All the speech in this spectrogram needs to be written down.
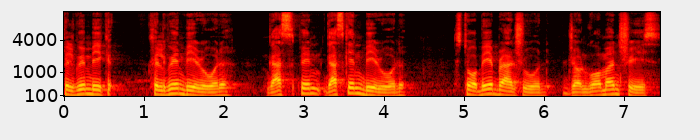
Kilgwyn Bay, Kilgwyn Bay Road, Gaskin, Gaskin Bay Road, Store Bay Branch Road, John Gorman Trace,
